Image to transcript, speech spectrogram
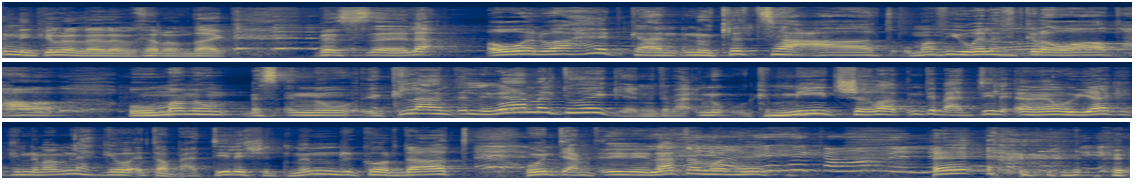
هن كلهم لا لا بخرم ضحك. بس لا. أول واحد كان إنه ثلاث ساعات وما في ولا فكرة واضحة وما مهم بس إنه كلها عم تقول لي ليه عملتوا هيك؟ يعني تبع إنه كمية شغلات أنت بعثت لي أنا وياك كنا ما بنحكي وقتها بعثت لي شي ثمان record ات وأنت عم تقولي لي لا تعمل هيك. ليه هيك عامل؟ إيه.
